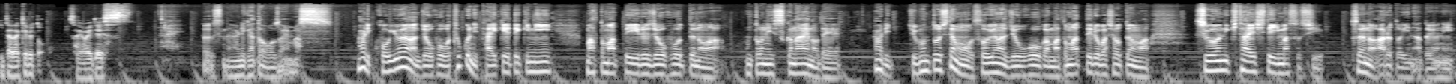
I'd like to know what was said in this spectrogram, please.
いただけると幸いです。そうですね。ありがとうございます。やはりこういうような情報を特に体系的にまとまっている情報っていうのは本当に少ないので、やはり自分としてもそういうような情報がまとまっている場所っていうのは、すごい期待していますし、そういうのがあるといいなというふうに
